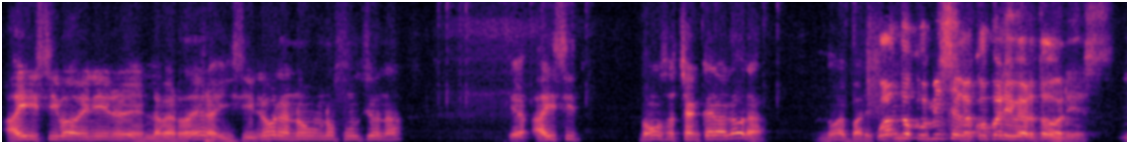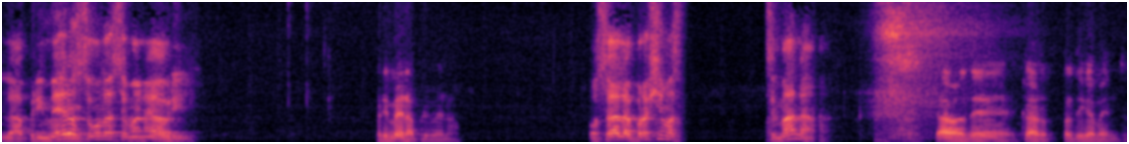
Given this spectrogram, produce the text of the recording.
Ahí sí va a venir eh, la verdadera. Y si Lora no, no funciona, eh, ahí sí vamos a chancar a Lora. No me parece. ¿Cuándo comienza la Copa Libertadores? ¿La primera o segunda semana de abril? Primera, primera. O sea, la próxima semana. Claro, de- claro, prácticamente.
